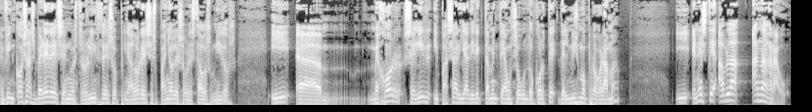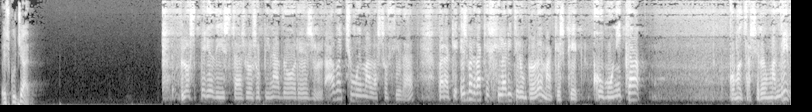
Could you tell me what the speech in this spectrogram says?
En fin, cosas veredes en nuestros linces opinadores españoles sobre Estados Unidos y eh, mejor seguir y pasar ya directamente a un segundo corte del mismo programa. Y en este habla Ana Grau. Escuchad. los periodistas, los opinadores, ha hecho muy mal la sociedad para que, es verdad que Hillary tiene un problema, que es que comunica como el trasero de un mandril.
